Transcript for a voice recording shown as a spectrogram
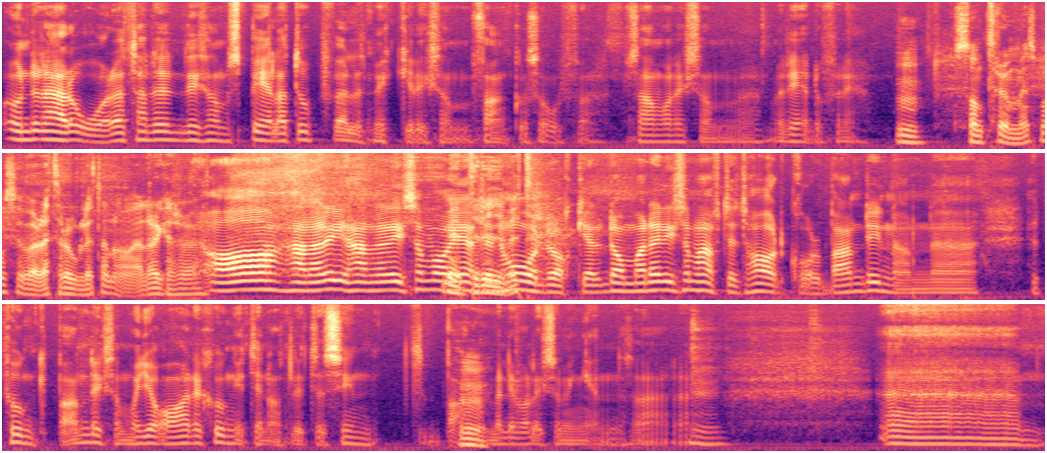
under det här året hade liksom spelat upp väldigt mycket liksom funk och soul för. Så han var liksom eh, redo för det. Mm. Som trummis måste det vara rätt roligt ändå, eller kanske? Ja, han hade, han hade liksom var egentligen hårdrockare. De hade liksom haft ett hardcoreband innan. eh, Ett punkband liksom. Och jag hade sjungit i något lite syntband. Mm. Men det var liksom ingen så här. eh, Mm. Ehm,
